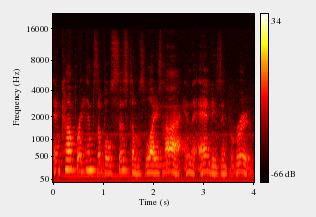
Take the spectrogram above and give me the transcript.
incomprehensible systems lays high in the Andes in Peru.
